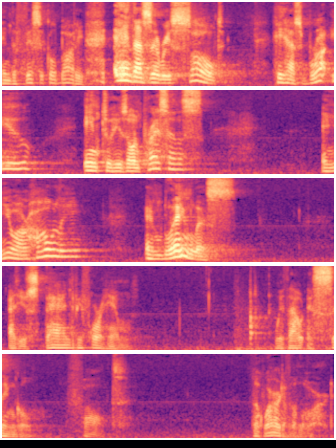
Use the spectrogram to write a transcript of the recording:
in the physical body. And as a result, he has brought you into his own presence, and you are holy and blameless as you stand before Him without a single fault. The word of the Lord.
